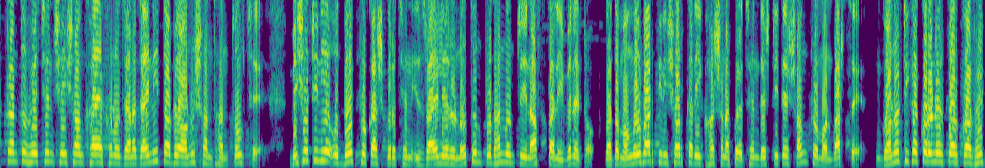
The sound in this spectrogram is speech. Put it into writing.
আক্রান্ত হয়েছেন সেই সংখ্যা এখনও জানা যায়নি, তবে অনুসন্ধান চলছে। বিষয়টি নিয়ে উদ্বেগ প্রকাশ করেছেন ইসরায়েলের নতুন প্রধানমন্ত্রী নাফতালি বেনেটো। গত মঙ্গলবার তিনি সরকারি ঘোষণা করেছেন দেশটিতে সংক্রমণ বাড়ছে। গণটিকাকরণের পর কোভিড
